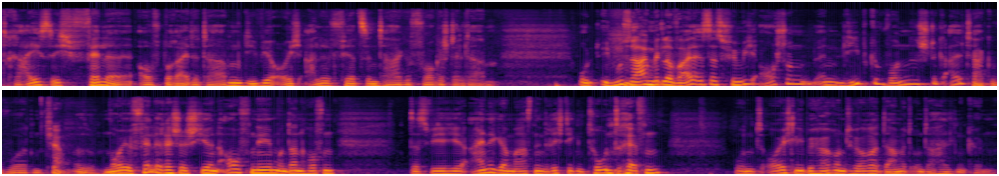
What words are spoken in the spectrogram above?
30 Fälle aufbereitet haben, die wir euch alle 14 Tage vorgestellt haben. Und ich muss sagen, mittlerweile ist das für mich auch schon ein liebgewonnenes Stück Alltag geworden. Tja. Also neue Fälle recherchieren, aufnehmen und dann hoffen, dass wir hier einigermaßen den richtigen Ton treffen und euch, liebe Hörer und Hörer, damit unterhalten können.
